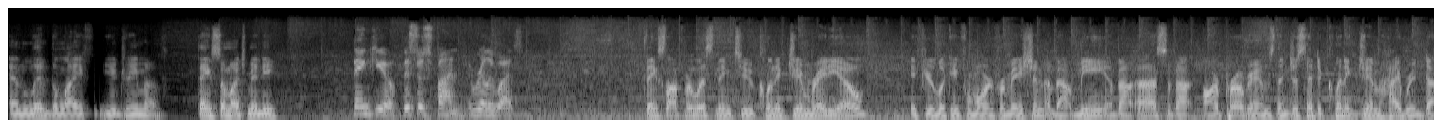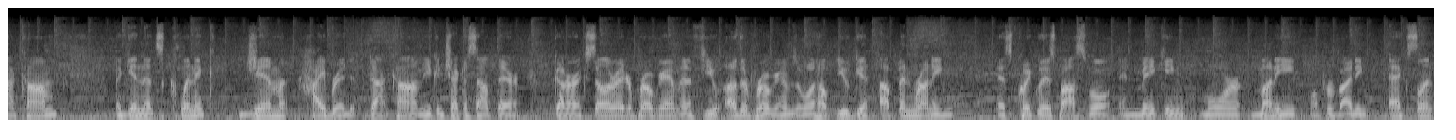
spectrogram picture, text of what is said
and live the life you dream of. Thanks so much, Mindy. Thank you. This was fun. It really was. Thanks a lot for listening to Clinic Gym Radio. If you're looking for more information about me, about us, about our programs, then just head to clinicgymhybrid.com. Again, that's clinicgymhybrid.com. You can check us out there. We've got our accelerator program and a few other programs that will help you get up and running as quickly as possible and making more money while providing excellent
